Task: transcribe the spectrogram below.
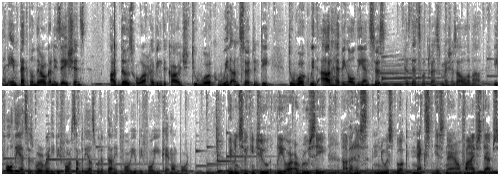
an impact on their organizations are those who are having the courage to work with uncertainty to work without having all the answers because that's what transformations are all about. If all the answers were ready before somebody else would have done it for you before you came on board We've been speaking to Lior Arussy about his newest book, Next is Now Five Steps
